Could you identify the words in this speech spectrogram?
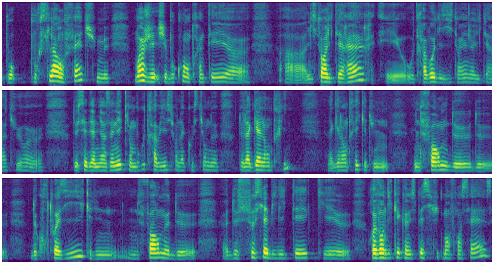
pour, cela, en fait, je me, moi, j'ai beaucoup emprunté euh, à l'histoire littéraire et aux travaux des historiens de la littérature euh, de ces dernières années qui ont beaucoup travaillé sur la question de, la galanterie. La galanterie qui est une, forme de, courtoisie, qui est une, forme de, sociabilité qui est euh, revendiquée comme spécifiquement française,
